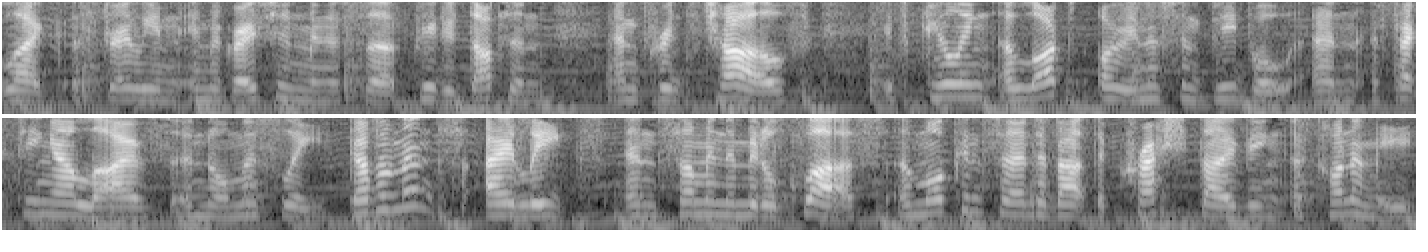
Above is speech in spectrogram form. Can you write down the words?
like Australian Immigration Minister Peter Dutton and Prince Charles, it's killing a lot of innocent people and affecting our lives enormously. Governments, elites, and some in the middle class are more concerned about the crash diving economy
